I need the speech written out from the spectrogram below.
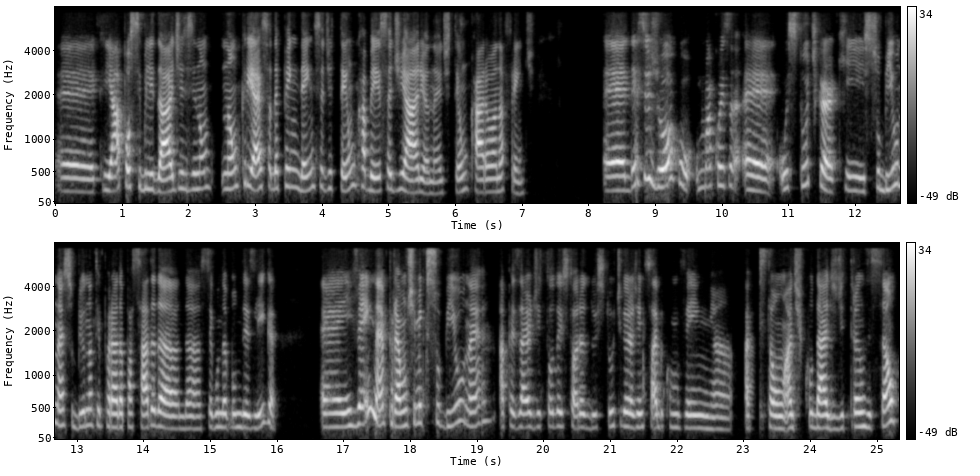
é, criar possibilidades e não, não criar essa dependência de ter um cabeça de área, né? De ter um cara lá na frente. É, desse jogo, uma coisa, é, o Stuttgart que subiu, né? Subiu na temporada passada da, da segunda Bundesliga é, e vem, né, para um time que subiu, né, apesar de toda a história do Stuttgart, a gente sabe como vem a, a questão, a dificuldade de transição.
